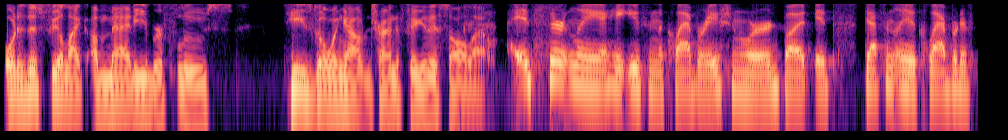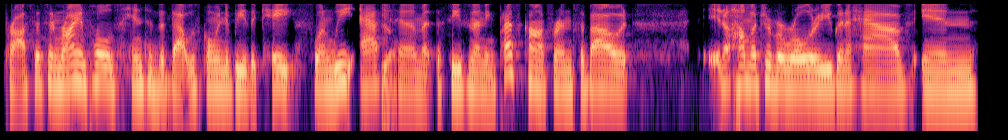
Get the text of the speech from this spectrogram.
or does this feel like a Matt Eberflus he's going out and trying to figure this all out. It's certainly, I hate using the collaboration word, but it's definitely a collaborative process. And Ryan Poles hinted that that was going to be the case when we asked yeah. him at the season ending press conference about, you know, how much of a role are you going to have in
